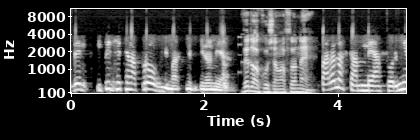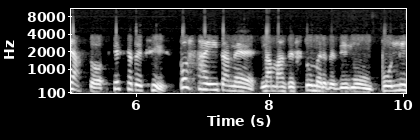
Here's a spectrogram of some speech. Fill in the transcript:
δεν υπήρχε έτσι ένα πρόβλημα στην επικοινωνία. Δεν το ακούσαμε αυτό, ναι. Παρ' όλα αυτά, με αφορμή αυτό, σκέφτηκα το εξής. Πώς θα ήταν να μαζευτούμε, ρε παιδί μου, πολλοί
